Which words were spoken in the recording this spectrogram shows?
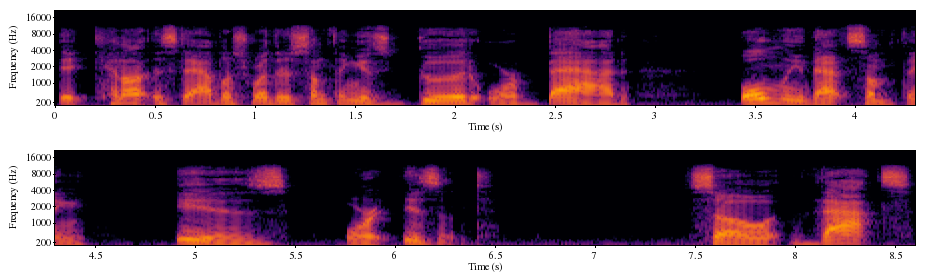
it cannot establish whether something is good or bad, only that something is or isn't. So that's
